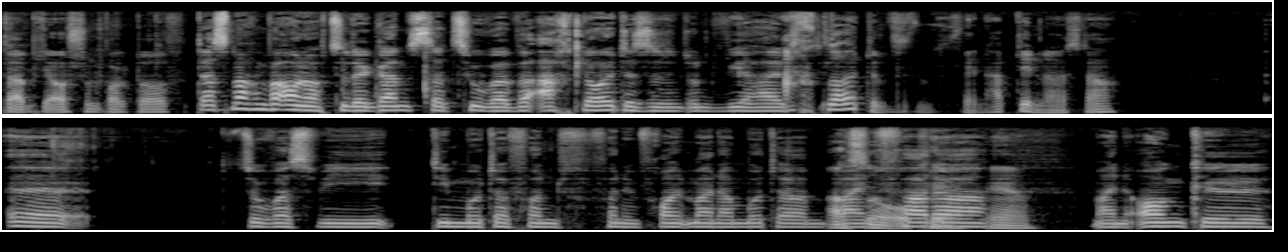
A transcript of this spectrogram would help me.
Da habe ich auch schon Bock drauf. Das machen wir auch noch zu der Gans dazu, weil wir acht Leute sind und wir halt Acht Leute. Wen habt ihr denn alles da? äh, sowas wie die Mutter von, von dem Freund meiner Mutter, Ach mein so, Vater, okay. Ja. mein Onkel,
